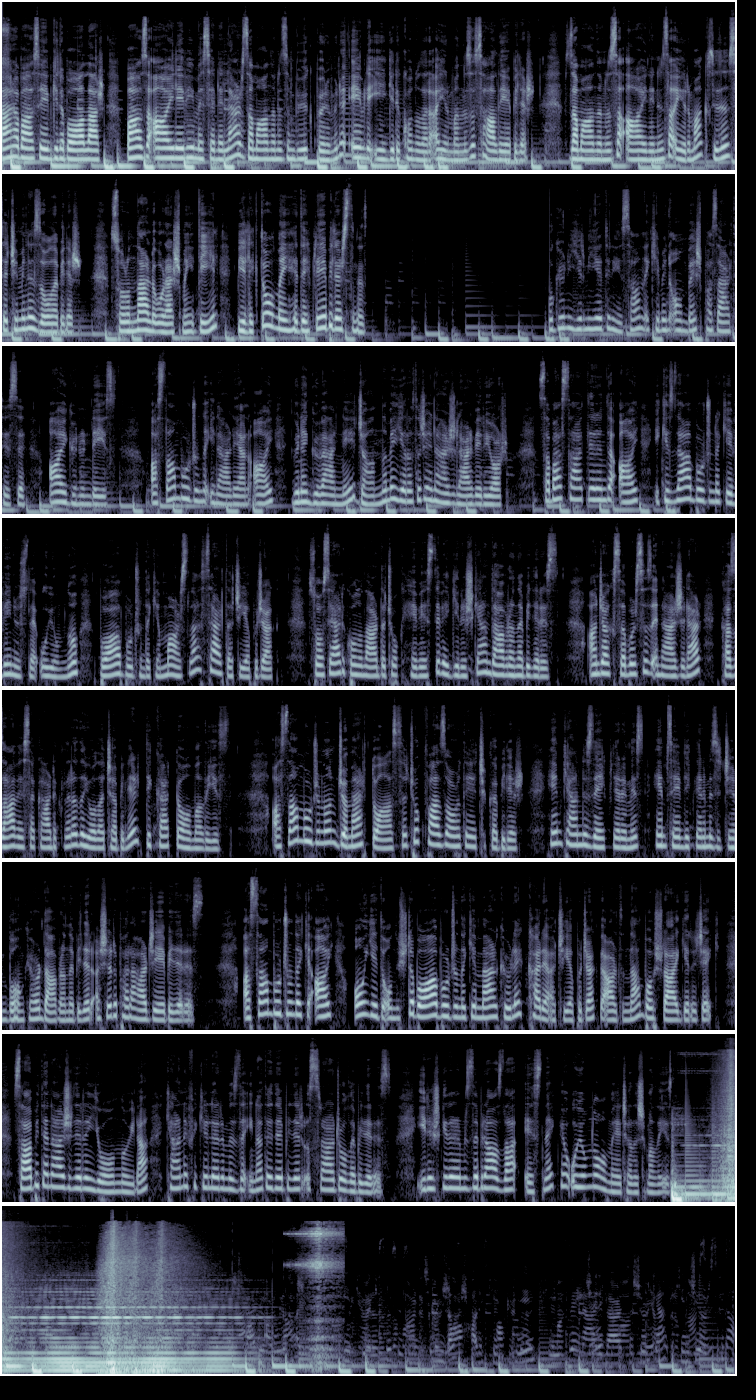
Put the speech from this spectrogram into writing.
Merhaba sevgili boğalar. Bazı ailevi meseleler zamanınızın büyük bölümünü evle ilgili konulara ayırmanızı sağlayabilir. Zamanınızı ailenize ayırmak sizin seçiminiz de olabilir. Sorunlarla uğraşmayı değil, birlikte olmayı hedefleyebilirsiniz. Bugün 27 Nisan 2015 Pazartesi, Ay günündeyiz. Aslan burcunda ilerleyen ay güne güvenli, canlı ve yaratıcı enerjiler veriyor. Sabah saatlerinde ay İkizler burcundaki Venüs'le uyumlu, Boğa burcundaki Mars'la sert açı yapacak. Sosyal konularda çok hevesli ve girişken davranabiliriz. Ancak sabırsız enerjiler kaza ve sakarlıklara da yol açabilir, dikkatli olmalıyız. Aslan burcunun cömert doğası çok fazla ortaya çıkabilir. Hem kendi zevklerimiz hem sevdiklerimiz için bonkör davranabilir, aşırı para harcayabiliriz. Aslan burcundaki ay 17-13'te Boğa burcundaki Merkürle kare açı yapacak ve ardından boşluğa girecek. Sabit enerjilerin yoğunluğuyla kendi fikirlerimizde inat edebilir, ısrarcı olabiliriz. İlişkilerimizde biraz daha esnek ve uyumlu olmaya çalışmalıyız.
